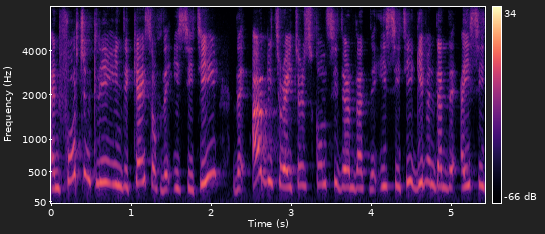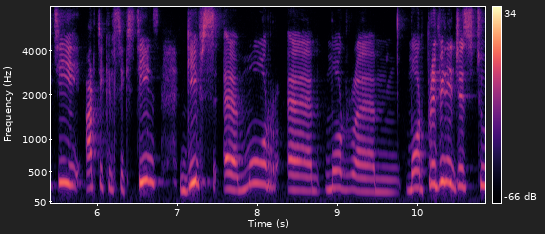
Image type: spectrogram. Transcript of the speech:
And fortunately, in the case of the ECT, the arbitrators consider that the ECT, given that the ECT Article 16 gives uh, more more um, more privileges to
